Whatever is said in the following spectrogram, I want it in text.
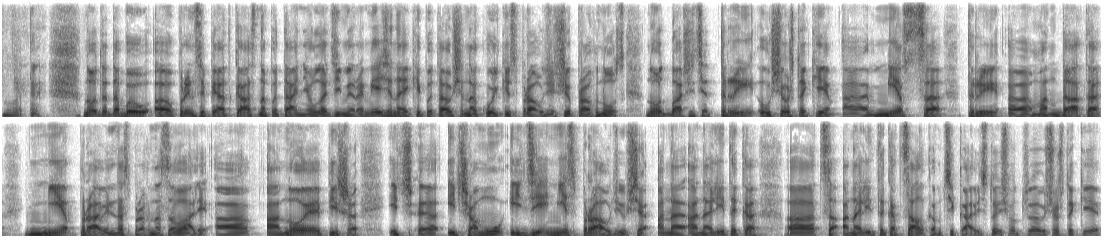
Вот. Ну вот это быў в прынцыпе адказ на пытанне Владимира Мезіна які пытаўся наколькі спраўдзіўся прогноз Ну вот бачыце тры ўсё ж таки месца тры мандата неправільна спрагназавалі. А аное піша і, і чаму ідзе не спраўдзіўся? Она аналітыка аналітыка цалкам цікавіць. То есть вот ўсё ж таки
